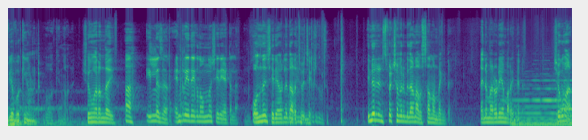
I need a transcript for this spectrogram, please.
we are working on it working ആണ് ശിവകുമാർ എന്തായി? ആ ഇല്ല സർ എൻട്രി ചെയ്തേക്കുന്ന ഒന്നും ശരിയായിട്ടല്ല. ഒന്നും ശരിയാവില്ല ഇത് അടച്ചു വെച്ചേക്കും. ഇന്നൊരു ഇൻസ്പെക്ഷൻ വരുമ്പോൾ ഇതാണ് അവസ്ഥ എന്നുണ്ടെങ്കിൽ. അതിന്റെ മറുപടി ഞാൻ പറയുന്നില്ല. ശിവകുമാർ.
